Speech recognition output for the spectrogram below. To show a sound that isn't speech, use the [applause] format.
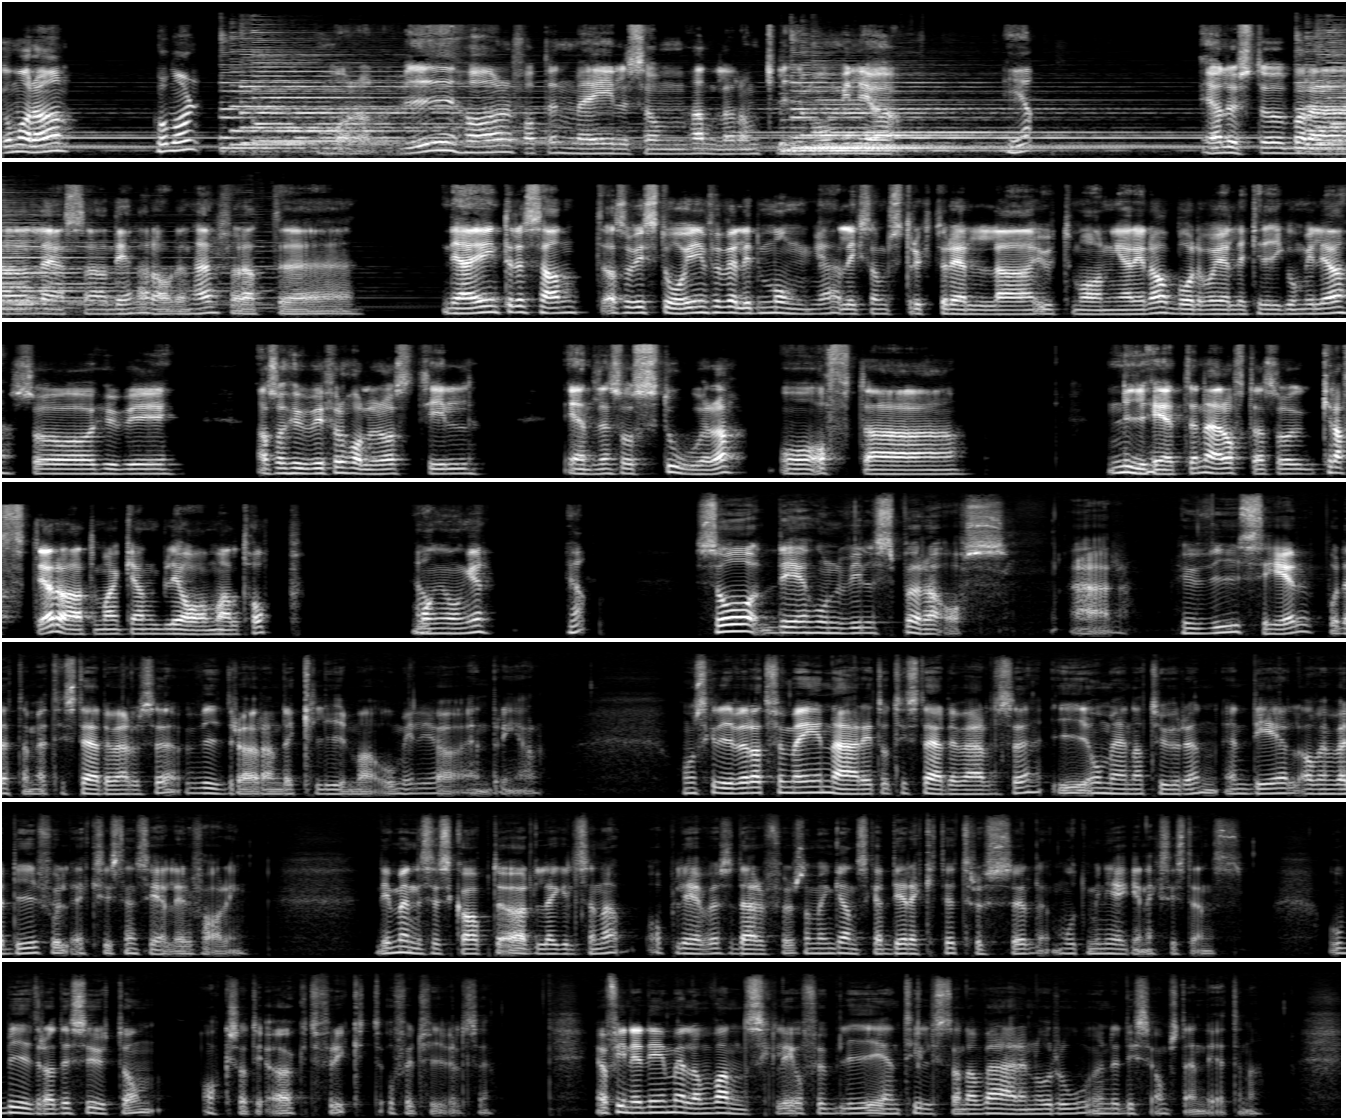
God morgon. God morgon. God morgon. Vi har fått en mail som handlar om klima och miljö. Ja. Jag har lust att bara läsa delar av den här för att eh, det är intressant. Alltså vi står ju inför väldigt många liksom, strukturella utmaningar idag, både vad gäller krig och miljö. Så hur vi, alltså hur vi förhåller oss till egentligen så stora och ofta nyheten er ofte så kraftige da, at man kan bli av med alt hopp. Ja. ganger. gånger. Ja. Så det hun vil spørre oss er hur vi ser på dette med tilstedeværelse vedrørende klima og miljøendringer. Hun skriver at for meg er nærhet og tilstedeværelse i og med naturen en del av en verdifull existentiell erfaring. De menneskeskapte ødeleggelsene oppleves derfor som en ganske direkte trussel mot min egen eksistens, og bidrar dessutom også til økt frykt og fortvilelse. Jeg finner det imellom vanskelig å forbli i en tilstand av væren og ro under disse omstendighetene.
